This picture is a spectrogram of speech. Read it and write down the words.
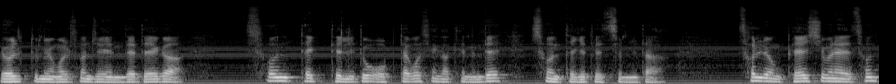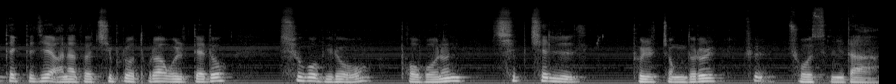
12명을 선정했는데 내가 선택될 리도 없다고 생각했는데 선택이 됐습니다. 설령 배심원에 선택되지 않아도 집으로 돌아올 때도 수고비로 법원은 17불 정도를 주었습니다.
